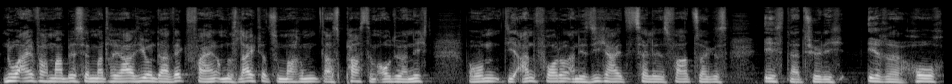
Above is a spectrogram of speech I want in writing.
Nur einfach mal ein bisschen Material hier und da wegfallen, um es leichter zu machen, das passt im Auto ja nicht. Warum? Die Anforderung an die Sicherheitszelle des Fahrzeuges ist natürlich irre hoch,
